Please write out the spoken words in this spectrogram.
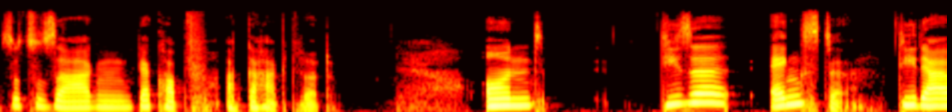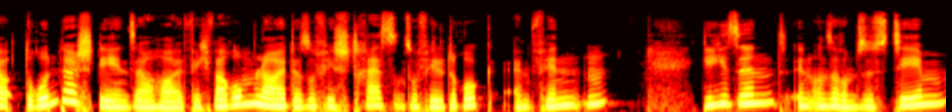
sozusagen der Kopf abgehakt wird. Und diese Ängste, die da drunter stehen sehr häufig, warum Leute so viel Stress und so viel Druck empfinden, die sind in unserem System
